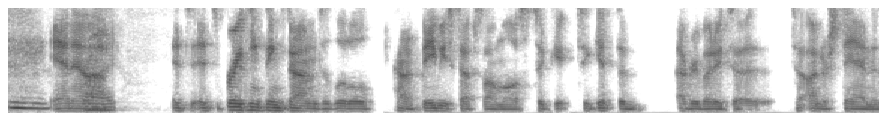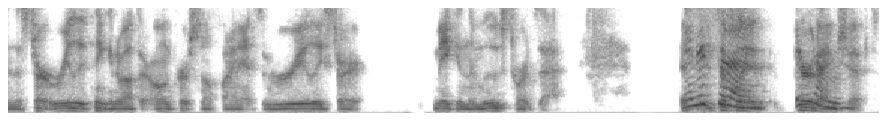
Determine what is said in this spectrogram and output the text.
Mhm. and uh, Right. it's it's breaking things down into little kind of baby steps almost to get to get the everybody to to understand and to start really thinking about their own personal finance and really start making the moves towards that. And it's definitely a- a it's paradigm a- shift.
